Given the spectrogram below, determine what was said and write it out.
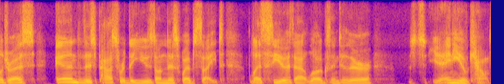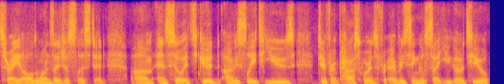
address and this password they used on this website. Let's see if that logs into their any accounts, right? All the ones I just listed. Um, and so it's good, obviously, to use different passwords for every single site you go to.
